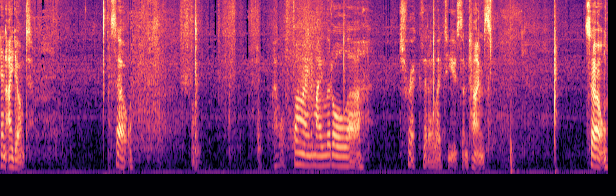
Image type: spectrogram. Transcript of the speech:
and I don't. So, I will find my little uh, trick that I like to use sometimes. So,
